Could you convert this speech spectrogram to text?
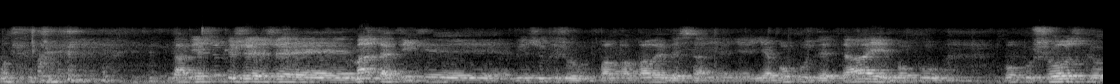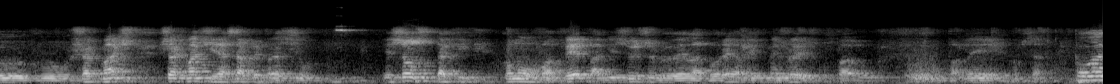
bah, bien sûr que j'ai ma tactique et vais pas, parler de ça. Il y, a, beaucoup de détails, beaucoup, beaucoup de choses que, que, chaque match, chaque match il a sa préparation et son tactique. comment on va faire? Bah, Bien sûr, je veux élaborer avec mes joueurs, je ne peux pas vous, parler comme ça. Pour euh,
